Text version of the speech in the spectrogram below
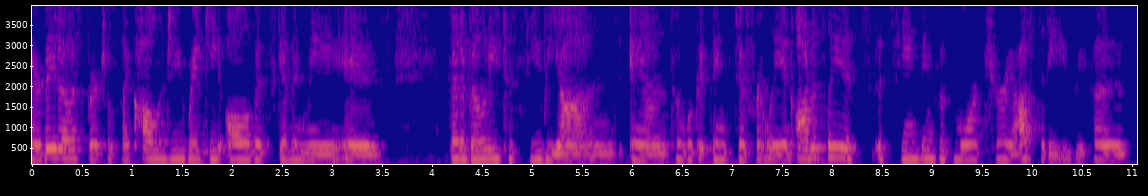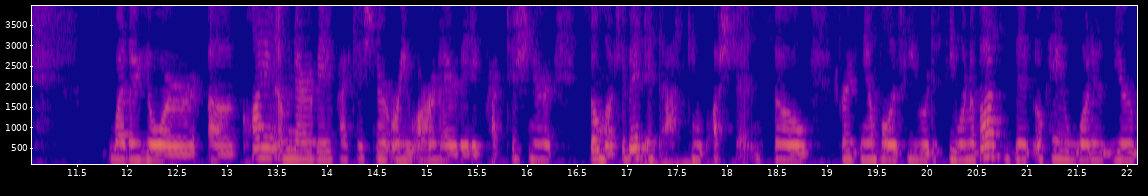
ayurveda spiritual psychology reiki all of it's given me is that ability to see beyond and to look at things differently. And honestly it's it's seeing things with more curiosity because whether you're a client of an Ayurvedic practitioner or you are an Ayurvedic practitioner, so much of it is asking questions. So, for example, if you were to see one of us, it'd be like, okay, what does your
